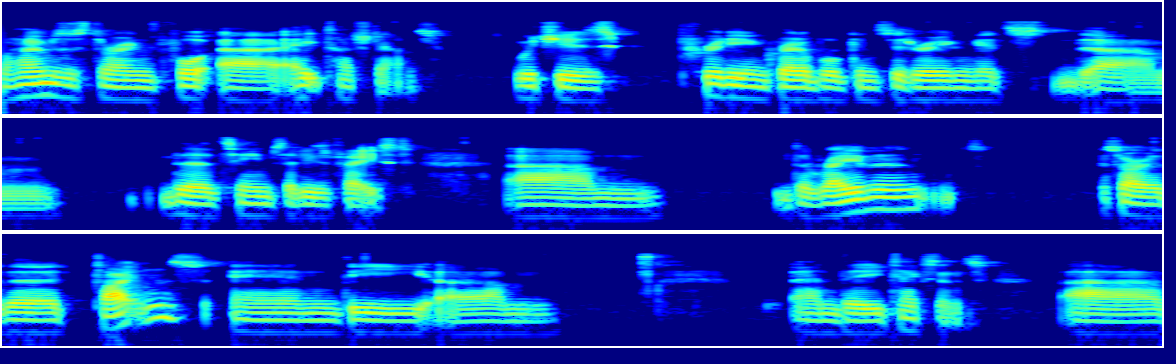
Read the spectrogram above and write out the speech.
Mahomes has thrown four, uh, eight touchdowns, which is pretty incredible considering it's um, the teams that he's faced. Um, the Ravens, sorry, the Titans and the um, and the Texans. Uh,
